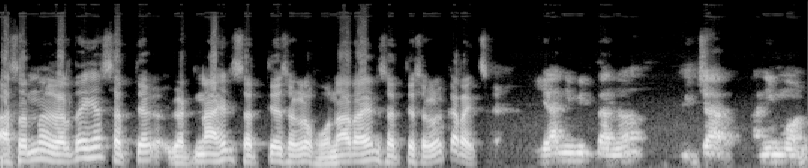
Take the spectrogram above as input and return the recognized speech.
असं न करता ह्या सत्य घटना आहेत सत्य सगळं होणार आहे आणि सत्य सगळं करायचं आहे. या निमित्तानं विचार आणि मन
